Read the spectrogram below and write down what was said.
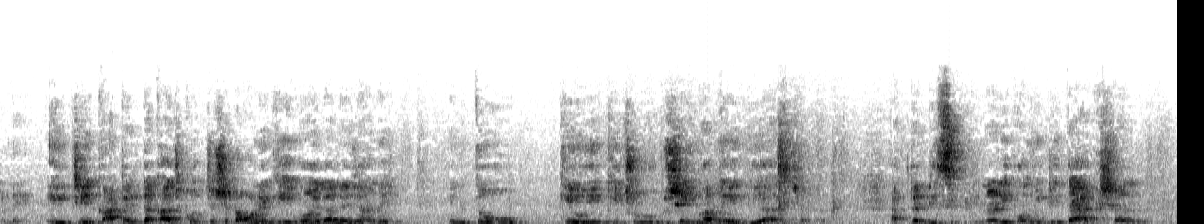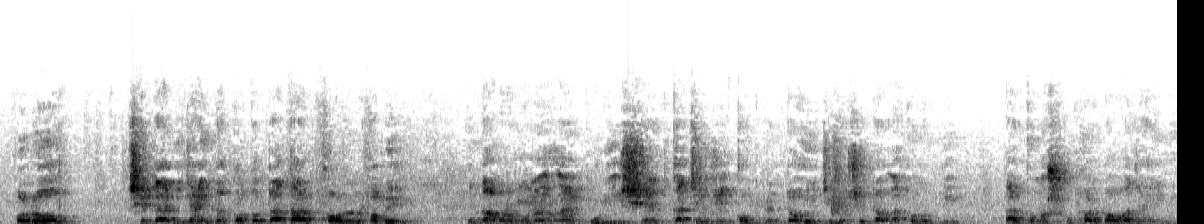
মানে এই যে কাটেলটা কাজ করছে, সেটা অনেকেই ময়দানে জানে, কিন্তু কেউই কিছু সেইভাবে এগিয়ে আসছে না। একটা ডিসিপ্লিনারি কমিটিতে অ্যাকশন হলো, সেটা আমি জানি না কতটা তার ফল হবে, কিন্তু আমার মনে হয় পুলিশের কাছেও যে কমপ্লেনটা হয়েছিল, সেটাও এখন অবধি তার কোনো সুফল পাওয়া যায়নি।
